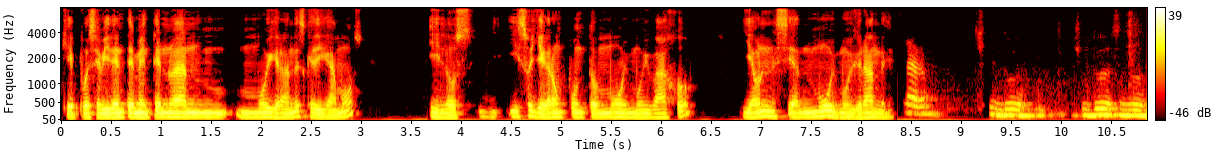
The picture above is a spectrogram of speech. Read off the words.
que pues evidentemente no eran muy grandes, que digamos, y los hizo llegar a un punto muy, muy bajo y a una necesidad muy, muy grande. Claro. Sin duda, sin duda, sin duda.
